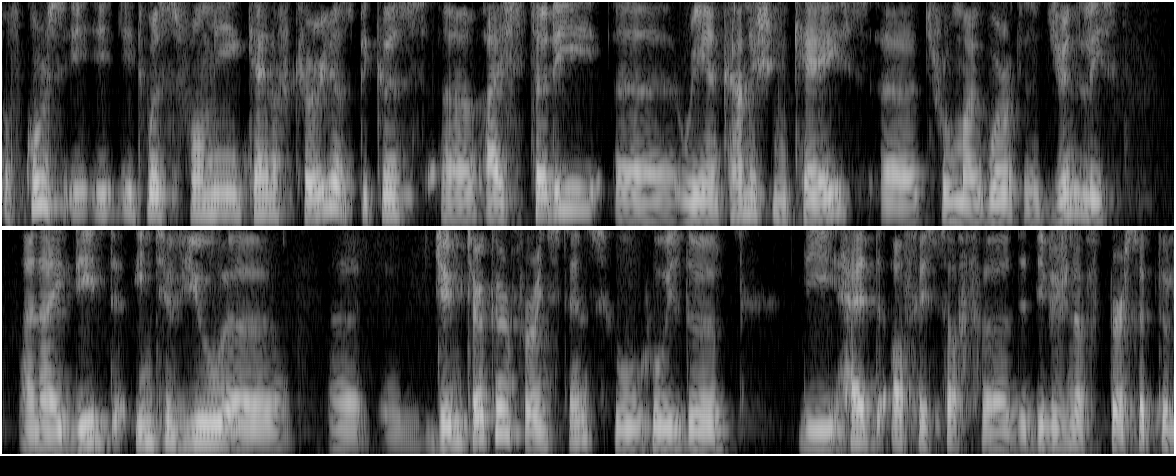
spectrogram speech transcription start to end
of course. It, it, was for me kind of curious because uh, I study uh, reincarnation case uh, through my work as a journalist, and I did interview uh, uh, Jim Tucker, for instance, who who is the the head office of uh, the Division of Perceptual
